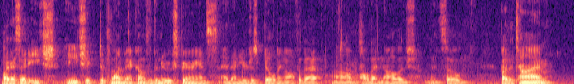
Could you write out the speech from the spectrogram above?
like I said, each each deployment comes with a new experience, and then you're just building off of that, um, all that knowledge. And so, by the time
